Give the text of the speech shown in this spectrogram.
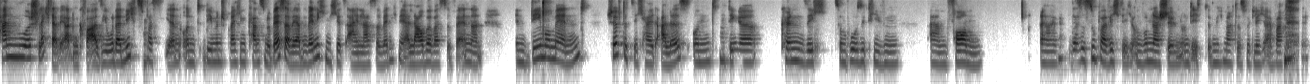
kann nur schlechter werden quasi oder nichts mhm. passieren und dementsprechend kann es nur besser werden, wenn ich mich jetzt einlasse, wenn ich mir erlaube, was zu verändern. In dem Moment shiftet sich halt alles und mhm. Dinge können sich zum Positiven ähm, formen. Äh, das ist super wichtig und wunderschön und ich, mich macht das wirklich einfach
